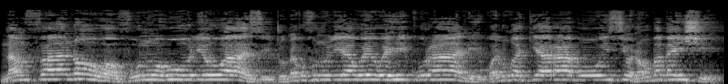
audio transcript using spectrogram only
Na mfano wa ufunuo huo ulio wazi, tumekufunulia wewe hii Qurani kwa lugha ya Kiarabu isiyo na ubabaishi,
